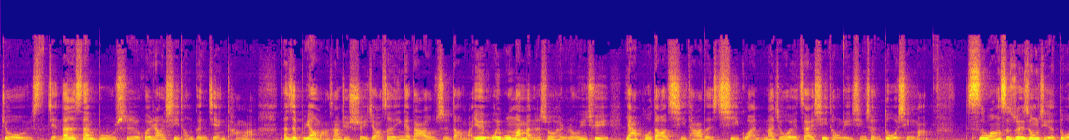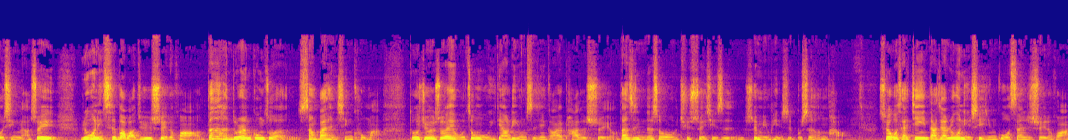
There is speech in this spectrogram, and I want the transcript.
就简单的散步是会让系统更健康啦，但是不要马上去睡觉，这个应该大家都知道嘛。因为胃部满满的时候，很容易去压迫到其他的器官，那就会在系统里形成惰性嘛。死亡是最终极的惰性啦。所以如果你吃饱饱就去睡的话，但是很多人工作上班很辛苦嘛，都会觉得说，哎，我中午一定要利用时间赶快趴着睡哦。但是你那时候去睡，其实睡眠品质不是很好，所以我才建议大家，如果你是已经过三十岁的话，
